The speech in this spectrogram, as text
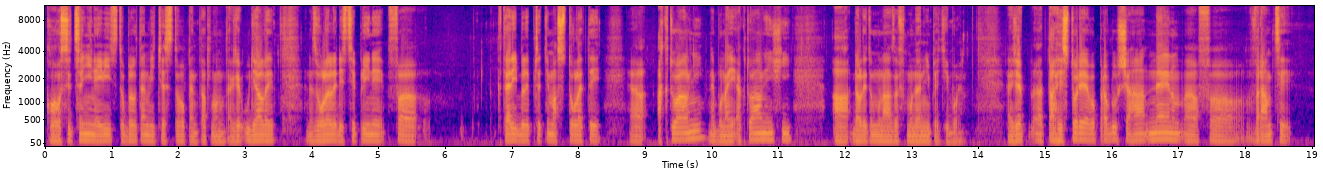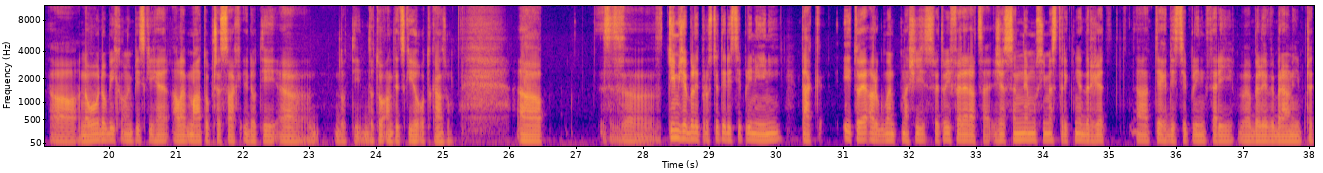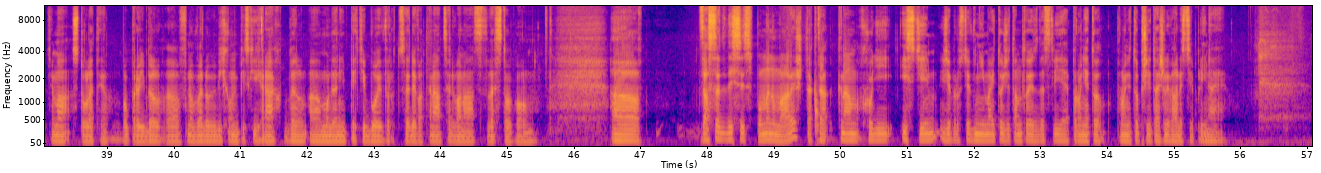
koho si cení nejvíc, to byl ten vítěz toho pentatlonu. Takže udělali, zvolili disciplíny, v, které byly před těma stolety aktuální nebo nejaktuálnější a dali tomu název moderní pětiboj. Takže ta historie opravdu šahá nejen v, v rámci novodobých olympijských her, ale má to přesah i do, tý, do, tý, do toho antického odkazu. S tím, že byly prostě ty disciplíny jiný, tak i to je argument naší světové federace, že se nemusíme striktně držet těch disciplín, které byly vybrány před těma stolety. Poprvé byl v novodobých olympijských hrách byl moderní pětiboj v roce 1912 ve Stockholmu zase, když si vzpomenu mládež, tak ta k nám chodí i s tím, že prostě vnímají to, že tam to jezdectví je, pro ně to, pro ně to přitažlivá disciplína je.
